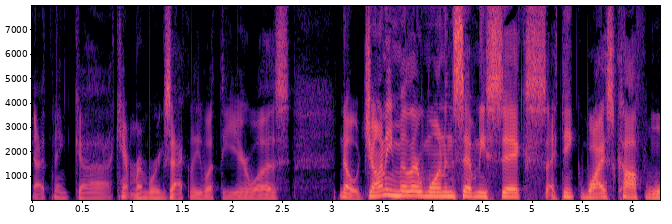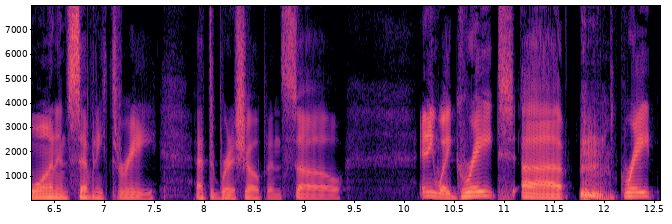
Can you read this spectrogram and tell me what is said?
I think, uh, I can't remember exactly what the year was. no, Johnny Miller won in 76. I think Weiskopf won in 73 at the British Open. So anyway, great, uh, great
